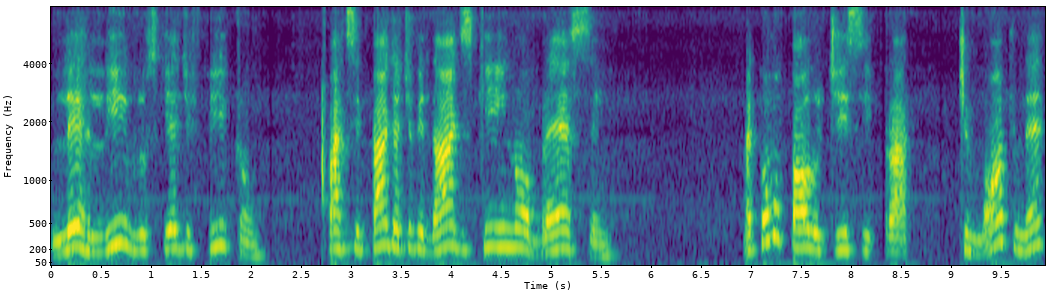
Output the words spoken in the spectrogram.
ler livros que edificam, participar de atividades que enobrecem. Mas como Paulo disse para Timóteo, né,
